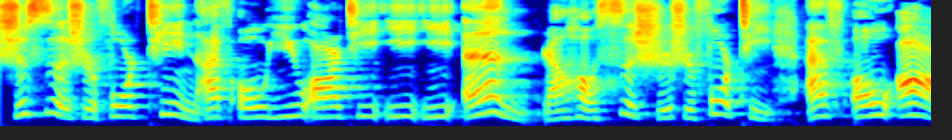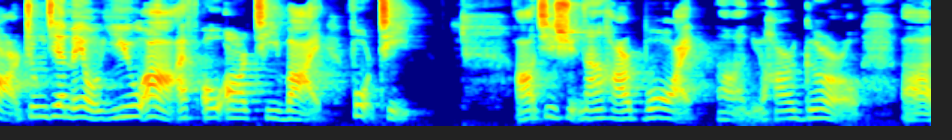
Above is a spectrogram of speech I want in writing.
十四是 fourteen，f o u r t e e n，然后四十是 forty，f o r，中间没有 u 啊，f o r t y，forty。好，继续，男孩 boy 啊，女孩 girl 啊，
